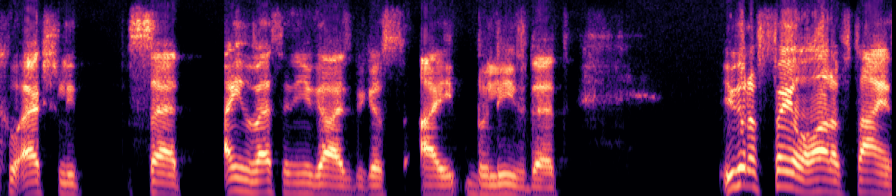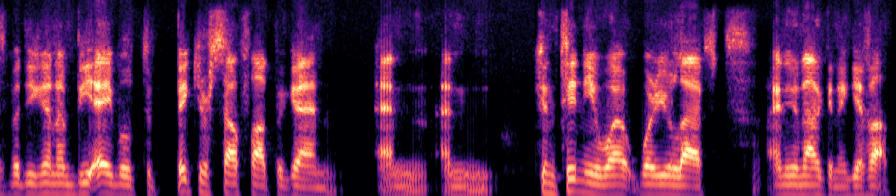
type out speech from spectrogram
who actually said, "I invest in you guys because I believe that you're gonna fail a lot of times, but you're gonna be able to pick yourself up again and and continue where, where you left, and you're not gonna give up."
